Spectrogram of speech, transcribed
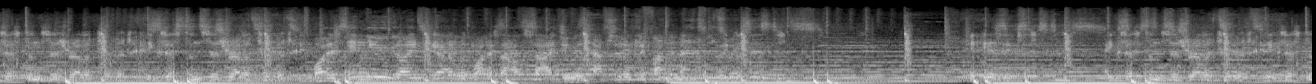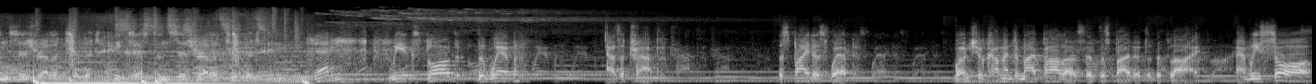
Existence is relativity. Existence is relativity. What is in you going together with what is outside you is absolutely fundamental existence. It is existence. Existence is relativity. Existence is relativity. Existence is relativity. Then we explored the web as a trap. The spider's web. Won't you come into my parlor, said the spider to the fly. And we saw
